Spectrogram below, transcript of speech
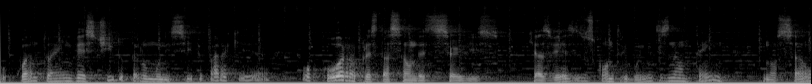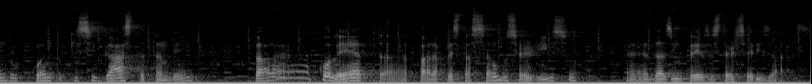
o quanto é investido pelo município para que ocorra a prestação desse serviço, que às vezes os contribuintes não têm noção do quanto que se gasta também para a coleta, para a prestação do serviço é, das empresas terceirizadas.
